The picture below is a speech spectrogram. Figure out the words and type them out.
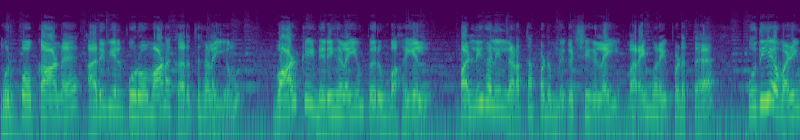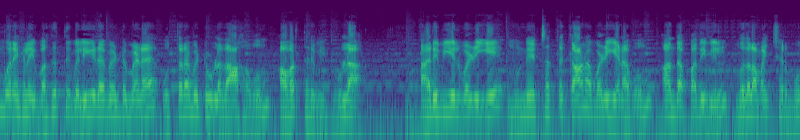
முற்போக்கான அறிவியல் பூர்வமான கருத்துகளையும் வாழ்க்கை நெறிகளையும் பெறும் வகையில் பள்ளிகளில் நடத்தப்படும் நிகழ்ச்சிகளை வரைமுறைப்படுத்த புதிய வழிமுறைகளை வகுத்து வெளியிட வேண்டும் என உத்தரவிட்டுள்ளதாகவும் அவர் தெரிவித்துள்ளார். அறிவியல் வழியே முன்னேற்றத்துக்கான வழி எனவும் அந்த பதிவில் முதலமைச்சர் மு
